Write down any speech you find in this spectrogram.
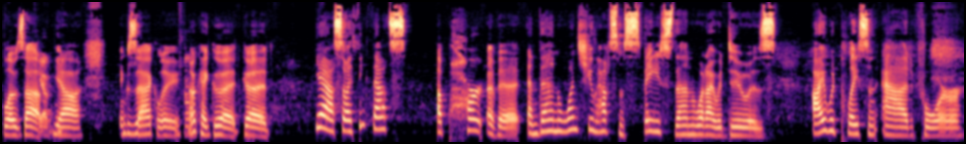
blows up. Yep. Yeah, exactly. Oh. Okay, good, good. Yeah, so I think that's a part of it. And then once you have some space, then what I would do is I would place an ad for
